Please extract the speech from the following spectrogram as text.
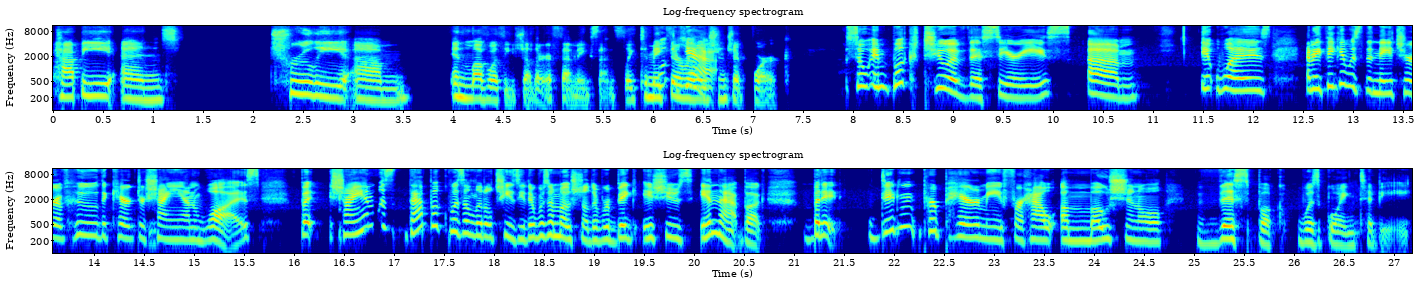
happy and truly um in love with each other if that makes sense like to make well, their yeah. relationship work so in book 2 of this series um it was and i think it was the nature of who the character cheyenne was but Cheyenne was that book was a little cheesy. There was emotional. There were big issues in that book, but it didn't prepare me for how emotional this book was going to be.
